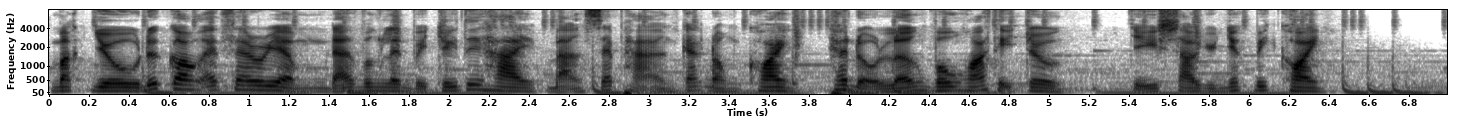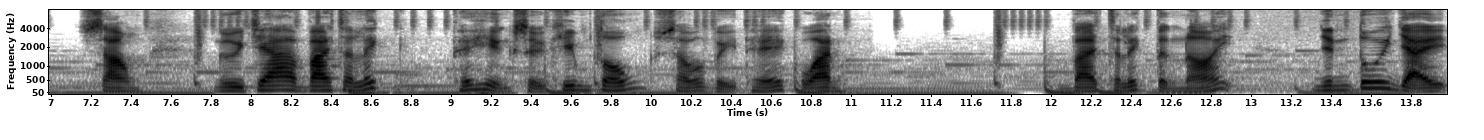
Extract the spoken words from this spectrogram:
Mặc dù đứa con Ethereum đã vươn lên vị trí thứ hai bảng xếp hạng các đồng coin theo độ lớn vốn hóa thị trường, chỉ sau duy nhất Bitcoin. Song, người cha Vitalik thể hiện sự khiêm tốn so với vị thế của anh. Vitalik từng nói, nhìn tôi vậy,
